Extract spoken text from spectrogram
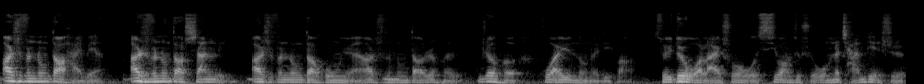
二十分钟到海边，二十分钟到山里，二十分钟到公园，二十分钟到任何任何户外运动的地方。所以对我来说，我希望就是我们的产品是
